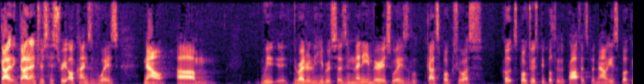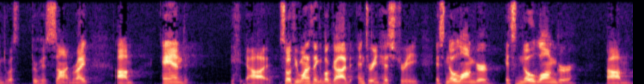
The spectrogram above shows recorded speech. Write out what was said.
God, God enters history all kinds of ways. Now, um, we, the writer of the Hebrews says, in many and various ways, God spoke to us, spoke to his people through the prophets, but now he has spoken to us through his Son, right? Um, and uh, so, if you want to think about God entering history, it's no longer, it's no longer um,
